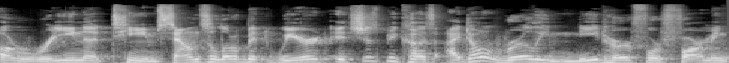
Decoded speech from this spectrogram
arena team. Sounds a little bit weird. It's just because I don't really need her for farming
